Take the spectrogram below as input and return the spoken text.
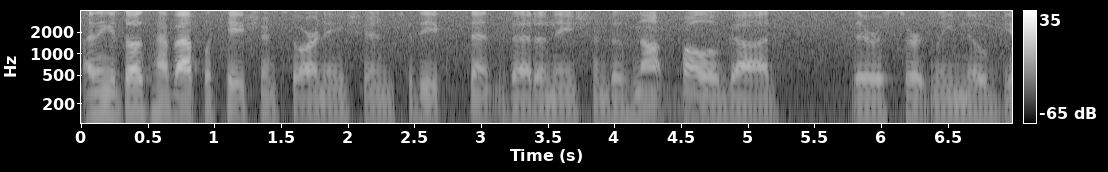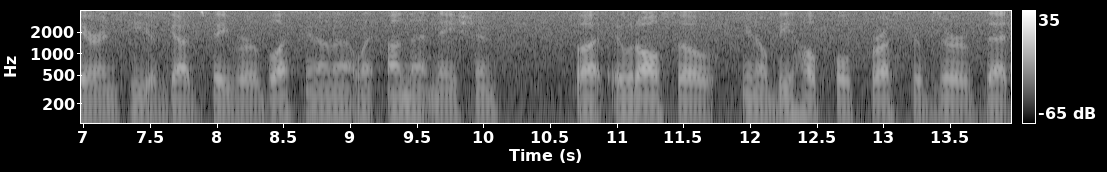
I think it does have application to our nation to the extent that a nation does not follow God. There is certainly no guarantee of God's favor or blessing on that on that nation. But it would also, you know, be helpful for us to observe that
